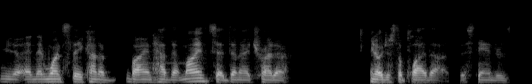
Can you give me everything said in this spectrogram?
you know, and then once they kind of buy and have that mindset, then I try to, you know, just apply that the standards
